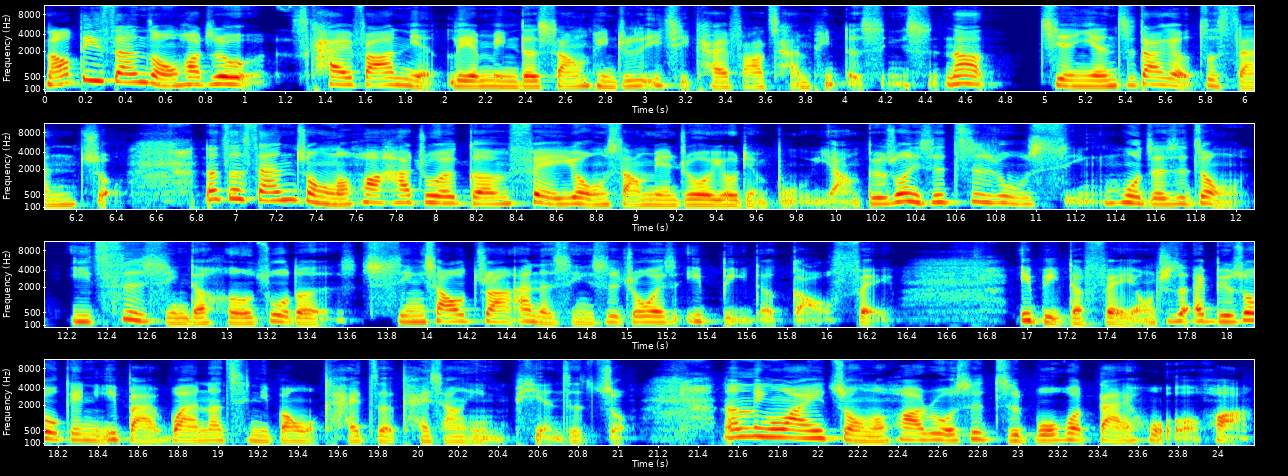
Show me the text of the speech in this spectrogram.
然后第三种的话，就开发联联名的商品，就是一起开发产品的形式。那简言之，大概有这三种。那这三种的话，它就会跟费用上面就会有点不一样。比如说你是置入型，或者是这种一次性的合作的行销专案的形式，就会是一笔的稿费。一笔的费用就是，哎，比如说我给你一百万，那请你帮我开这开箱影片这种。那另外一种的话，如果是直播或带货的话，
